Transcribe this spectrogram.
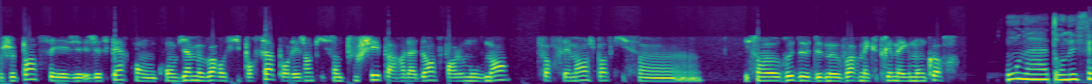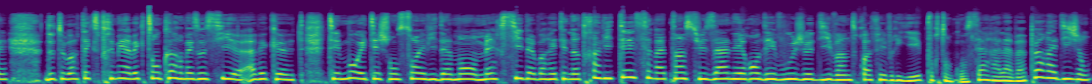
je pense et j'espère qu'on qu'on vient me voir aussi pour ça pour les gens qui sont touchés par la danse, par le mouvement. Forcément, je pense qu'ils sont ils sont heureux de, de me voir m'exprimer avec mon corps. On a hâte en effet de te voir t'exprimer avec ton corps, mais aussi euh, avec euh, tes mots et tes chansons évidemment. Merci d'avoir été notre invitée ce matin, Suzanne, et rendez-vous jeudi 23 février pour ton concert à la vapeur à Dijon.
